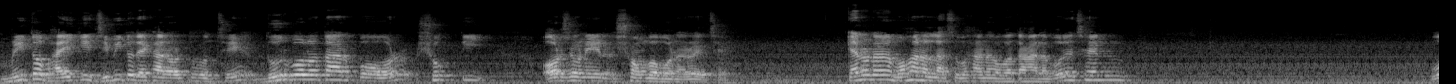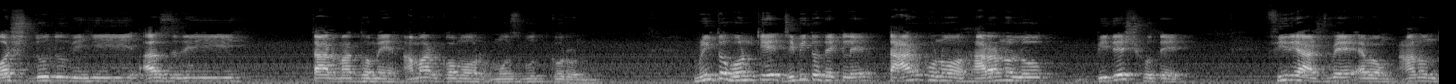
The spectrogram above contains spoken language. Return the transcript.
মৃত ভাইকে জীবিত দেখার অর্থ হচ্ছে দুর্বলতার পর শক্তি অর্জনের সম্ভাবনা রয়েছে। কেননা মহান আল্লাহ ওয়া বলেছেন বিহি আজরি, তার মাধ্যমে আমার কমর মজবুত করুন। মৃত বোনকে জীবিত দেখলে তার কোনো হারানো লোক বিদেশ হতে ফিরে আসবে এবং আনন্দ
